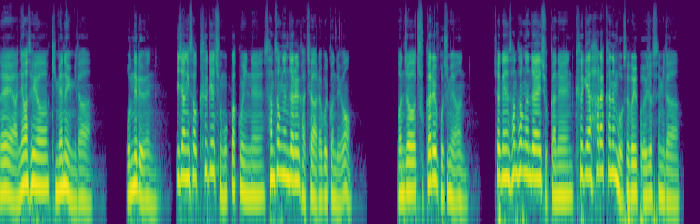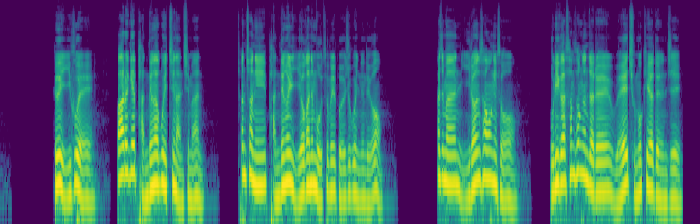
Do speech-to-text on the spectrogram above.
네, 안녕하세요. 김현우입니다. 오늘은 시장에서 크게 주목받고 있는 삼성전자를 같이 알아볼 건데요. 먼저 주가를 보시면 최근 삼성전자의 주가는 크게 하락하는 모습을 보여줬습니다. 그 이후에 빠르게 반등하고 있진 않지만 천천히 반등을 이어가는 모습을 보여주고 있는데요. 하지만 이런 상황에서 우리가 삼성전자를 왜 주목해야 되는지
